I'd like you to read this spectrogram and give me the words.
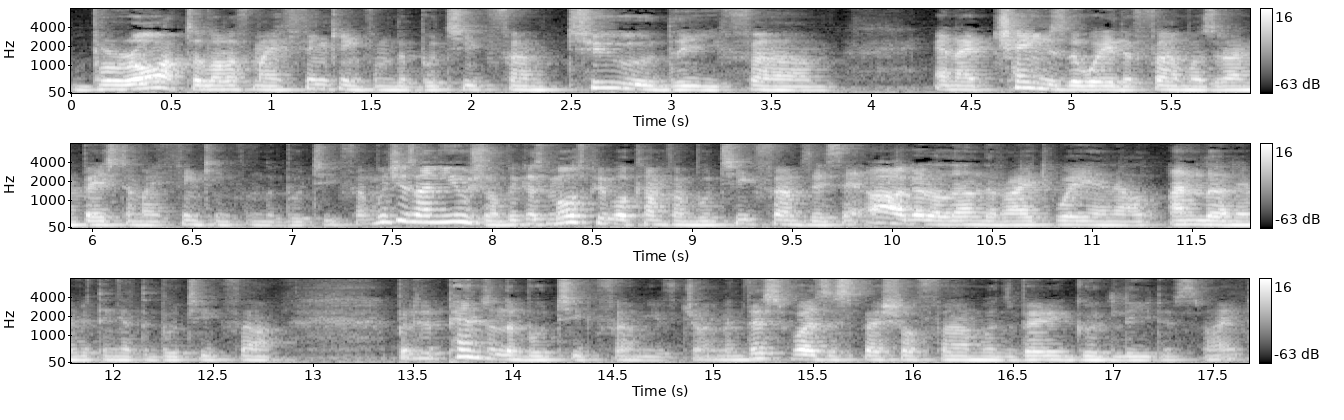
brought a lot of my thinking from the boutique firm to the firm and I changed the way the firm was run based on my thinking from the boutique firm, which is unusual because most people come from boutique firms, they say, Oh, I gotta learn the right way and I'll unlearn everything at the boutique firm. But it depends on the boutique firm you've joined. And this was a special firm with very good leaders, right?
